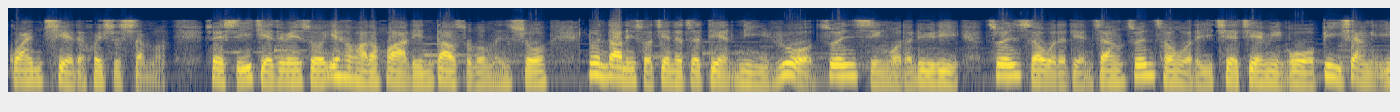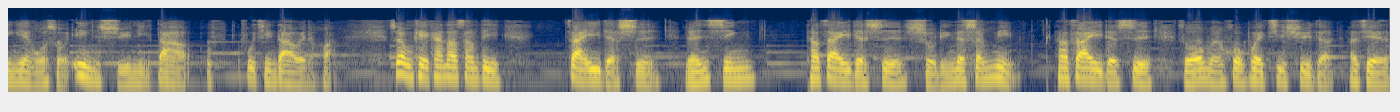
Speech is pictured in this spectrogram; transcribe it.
关切的会是什么。所以十一节这边说，耶和华的话临到所罗门说：“论到你所建的这殿，你若遵行我的律例，遵守我的典章，遵从我的一切诫命，我必向你应验我所应许你大父亲大卫的话。”所以我们可以看到，上帝在意的是人心，他在意的是属灵的生命，他在意的是所罗门会不会继续的，而且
